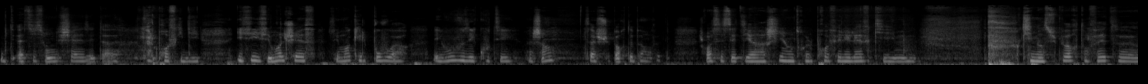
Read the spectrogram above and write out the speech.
où t'es assis sur une chaise et t'as le prof qui dit ici c'est moi le chef, c'est moi qui ai le pouvoir et vous vous écoutez, machin. Ça je supporte pas en fait. Je crois que c'est cette hiérarchie entre le prof et l'élève qui qui m'insupporte en fait. Euh,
